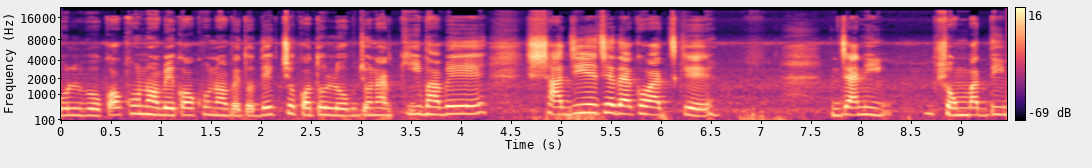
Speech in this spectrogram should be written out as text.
বলব, কখন হবে কখন হবে? তো দেখছ কত লোকজন, আর কীভাবে সাজিয়েছে দেখো আজকে। জানি, সোমবার দিন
